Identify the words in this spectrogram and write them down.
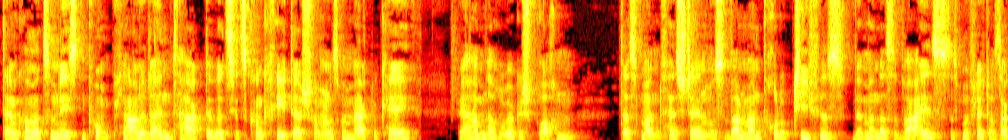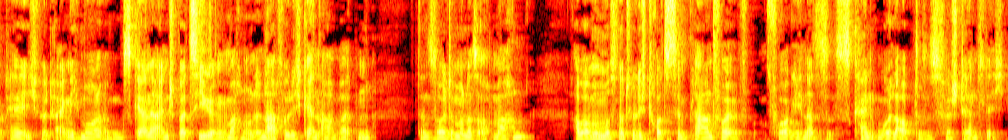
Dann kommen wir zum nächsten Punkt. Plane deinen Tag. Da wird es jetzt konkreter schon, dass man merkt, okay, wir haben darüber gesprochen, dass man feststellen muss, wann man produktiv ist, wenn man das weiß, dass man vielleicht auch sagt, hey, ich würde eigentlich morgens gerne einen Spaziergang machen und danach würde ich gerne arbeiten, dann sollte man das auch machen. Aber man muss natürlich trotzdem planvoll vorgehen. Das ist kein Urlaub, das ist verständlich.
